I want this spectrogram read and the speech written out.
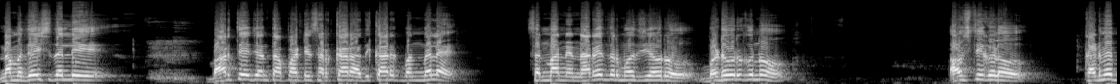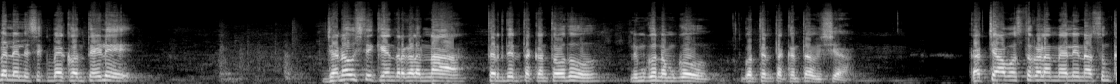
ನಮ್ಮ ದೇಶದಲ್ಲಿ ಭಾರತೀಯ ಜನತಾ ಪಾರ್ಟಿ ಸರ್ಕಾರ ಅಧಿಕಾರಕ್ಕೆ ಬಂದ ಮೇಲೆ ಸನ್ಮಾನ್ಯ ನರೇಂದ್ರ ಮೋದಿಯವರು ಬಡವರಿಗೂ ಔಷಧಿಗಳು ಕಡಿಮೆ ಬೆಲೆಯಲ್ಲಿ ಸಿಗಬೇಕು ಅಂತೇಳಿ ಜನೌಷಧಿ ಕೇಂದ್ರಗಳನ್ನು ತೆರೆದಿರ್ತಕ್ಕಂಥದ್ದು ನಿಮಗೂ ನಮಗೂ ಗೊತ್ತಿರ್ತಕ್ಕಂಥ ವಿಷಯ. ಕಚ್ಚಾ ವಸ್ತುಗಳ ಮೇಲಿನ ಸುಂಕ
